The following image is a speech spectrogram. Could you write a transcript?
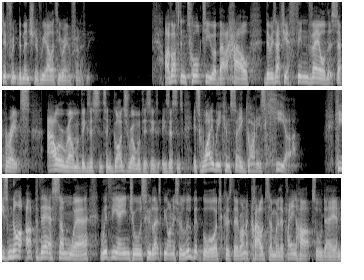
different dimension of reality right in front of me. I've often talked to you about how there is actually a thin veil that separates our realm of existence and God's realm of existence. It's why we can say God is here. He's not up there somewhere with the angels who, let's be honest, are a little bit bored because they're on a cloud somewhere and they're playing harps all day and,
